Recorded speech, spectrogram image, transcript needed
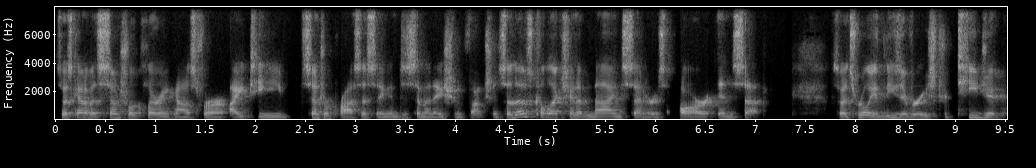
So it's kind of a central clearinghouse for our IT central processing and dissemination function. So those collection of nine centers are NCEP. So it's really these are very strategic.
